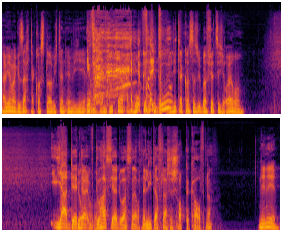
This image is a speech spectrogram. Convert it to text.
Habe ich ja mal gesagt, da kostet, glaube ich, dann irgendwie Ja, ein Liter, also hochgerechnet, du- ein Liter kostet das über 40 Euro. Ja, der, Jo, der, du hast ja, du hast ja auch eine Literflasche Schott gekauft, ne? Nee, nee,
